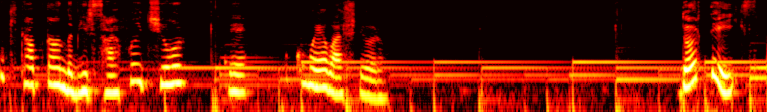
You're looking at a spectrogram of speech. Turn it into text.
bu kitaptan da bir sayfa açıyor ve okumaya başlıyorum. 4DX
